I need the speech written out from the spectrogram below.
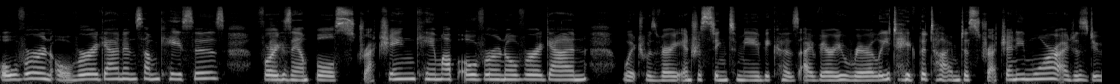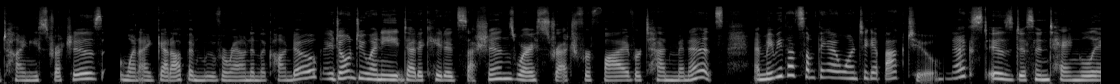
over and over again in some cases. For example, stretching came up over and over again, which was very interesting to me because I very rarely take the time to stretch anymore. I just do tiny stretches when I get up and move around in the condo. But I don't do any dedicated sessions where I stretch for five or 10 minutes, and maybe that's something I want to get back to. Next is disentangling,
